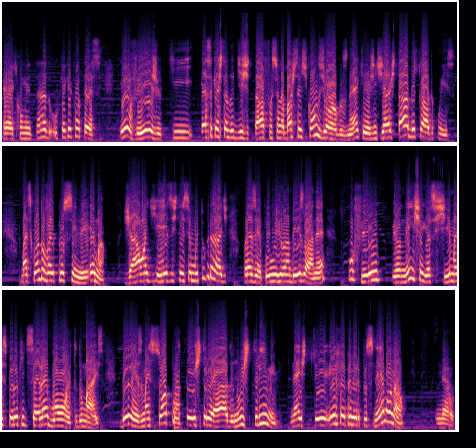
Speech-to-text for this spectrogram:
É, comentando, o que é que acontece? Eu vejo que essa questão do digital funciona bastante com os jogos, né? Que a gente já está habituado com isso. Mas quando vai para o cinema, já há uma resistência muito grande. Por exemplo, o irlandês lá, né? O filme eu nem cheguei a assistir, mas pelo que disseram é bom e tudo mais. Beleza, mas só por ter estreado no streaming, né? Ele foi primeiro para o cinema ou não? Não.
